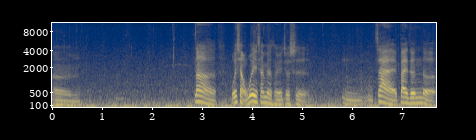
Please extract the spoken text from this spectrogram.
嗯，那我想问一下下面的同学，就是，嗯，在拜登的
